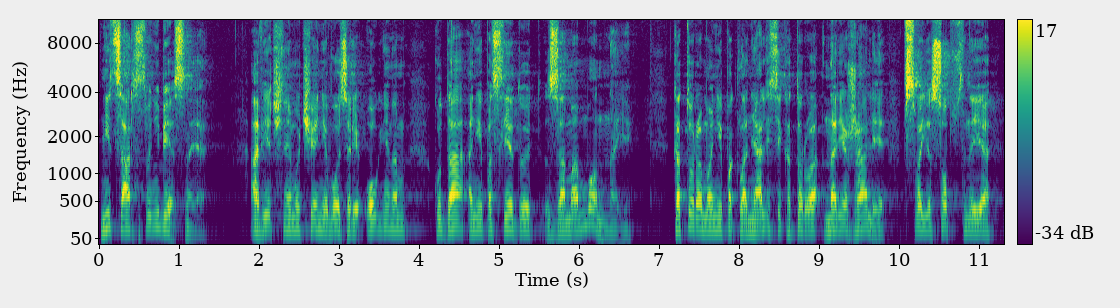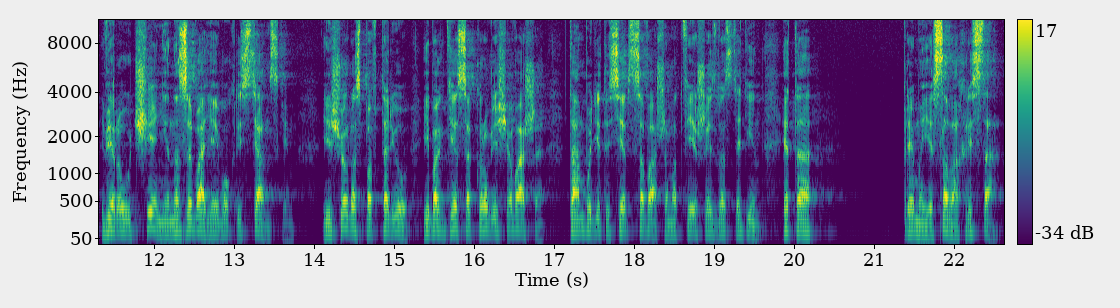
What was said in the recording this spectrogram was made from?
не Царство Небесное, а вечное мучение в озере Огненном, куда они последуют за Мамонной, которому они поклонялись и которого наряжали в свое собственное вероучение, называя его христианским. Еще раз повторю, ибо где сокровище ваше, там будет и сердце ваше. Матфея 6, 21. Это прямые слова Христа –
